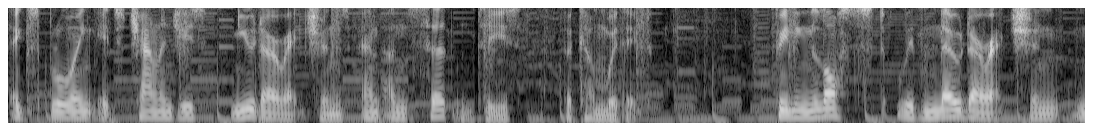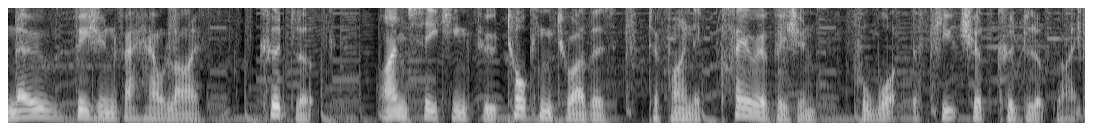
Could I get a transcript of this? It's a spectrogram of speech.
exploring its challenges, new directions, and uncertainties that come with it. Feeling lost with no direction, no vision for how life could look, I'm seeking through talking to others to find a clearer vision for what the future could look like.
